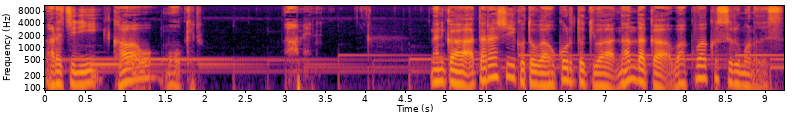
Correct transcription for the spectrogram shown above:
荒れ地に川を設ける。アーメン何か新しいことが起こるときはなんだかワクワクするものです。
